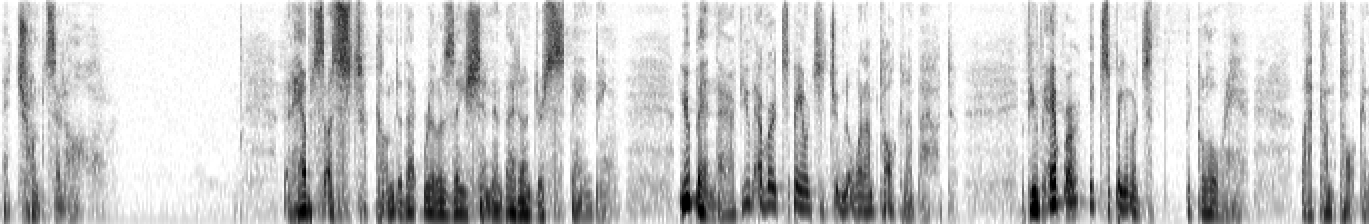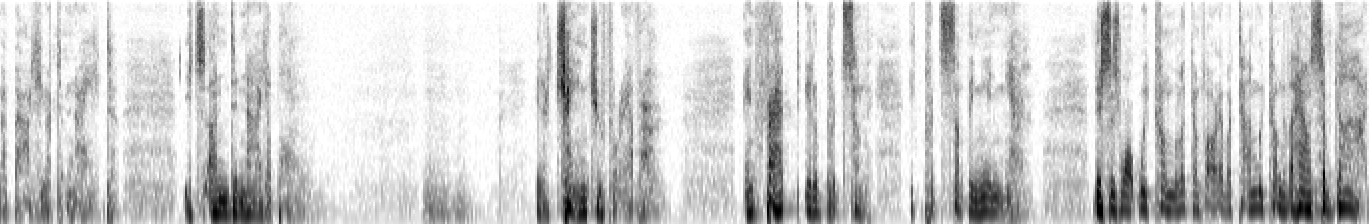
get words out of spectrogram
that trumps it all. That helps us to come to that realization and that understanding. You've been there. If you've ever experienced it, you know what I'm talking about. If you've ever experienced the glory like I'm talking about here tonight, it's undeniable. It'll change you forever. In fact, it'll put something, it puts something in you. This is what we come looking for every time we come to the house of God.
